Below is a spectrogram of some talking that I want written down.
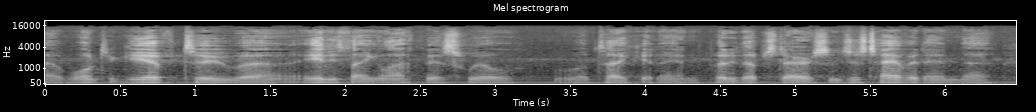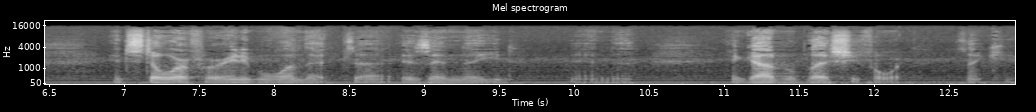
uh, want to give to uh, anything like this, we'll we'll take it and put it upstairs and just have it in uh, in store for anyone that uh, is in need, and uh, and God will bless you for it. Thank you.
